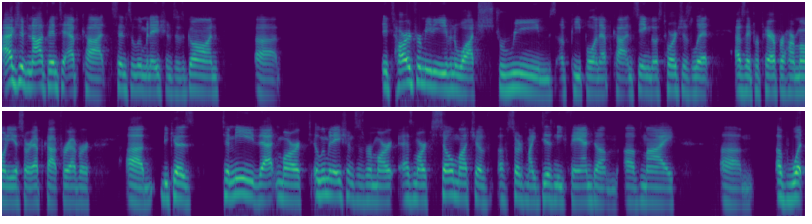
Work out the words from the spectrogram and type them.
I actually have not been to Epcot since Illuminations is gone. It's hard for me to even watch streams of people in Epcot and seeing those torches lit as they prepare for Harmonious or Epcot Forever, um, because to me that marked Illuminations has remarked has marked so much of of sort of my Disney fandom of my um, of what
